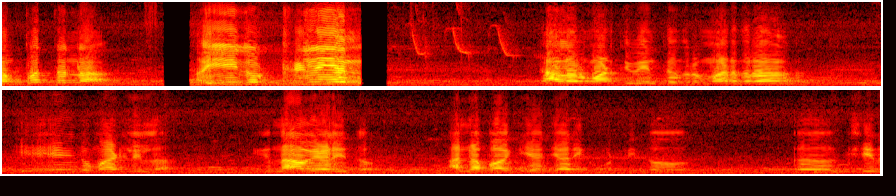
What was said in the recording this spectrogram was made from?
ಸಂಪತ್ತನ್ನ ಐದು ಟ್ರಿಲಿಯನ್ ಡಾಲರ್ ಮಾಡ್ತೀವಿ ಅಂತಂದ್ರು ಮಾಡಿದ್ರ? ಏನು ಮಾಡ್ಲಿಲ್ಲ. ಈಗ ನಾವು ಹೇಳಿದ್ದು ಅನ್ನಭಾಗ್ಯ ಜಾರಿಗೆ ಕೊಟ್ಟಿದ್ದು ಕ್ಷೀರ,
